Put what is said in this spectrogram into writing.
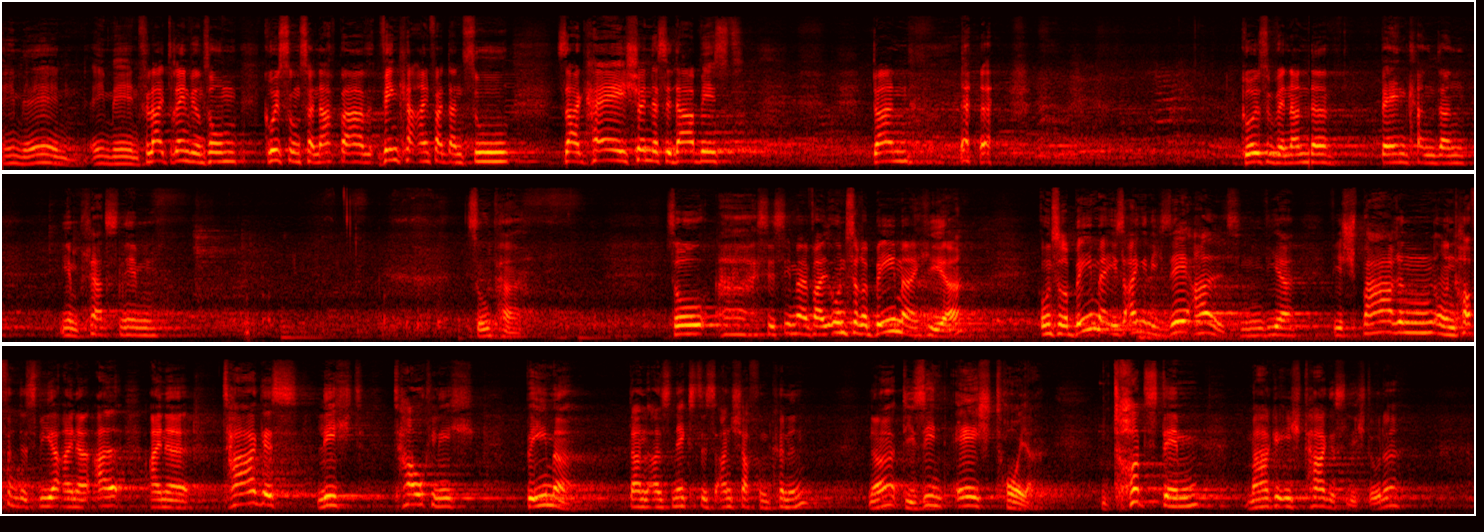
Amen, Amen. Vielleicht drehen wir uns um, grüßen unseren Nachbar, winke einfach dann zu, sag, hey, schön, dass du da bist. Dann grüßen wir einander. Ben kann dann ihren Platz nehmen. Super. So, ah, es ist immer, weil unsere Beamer hier, unsere Beamer ist eigentlich sehr alt. Wir, wir sparen und hoffen, dass wir eine, eine Tageslicht, tauchlich Beamer dann als nächstes anschaffen können. Na, die sind echt teuer. Und trotzdem mag ich Tageslicht, oder?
